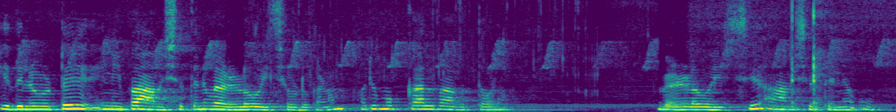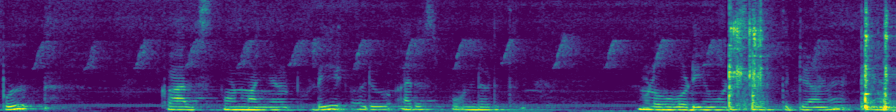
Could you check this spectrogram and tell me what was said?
ഇതിലോട്ട് ഇനിയിപ്പോൾ ആവശ്യത്തിന് വെള്ളം ഒഴിച്ച് കൊടുക്കണം. ഒരു മുക്കാൽ ഭാഗത്തോളം വെള്ളം ഒഴിച്ച് ആവശ്യത്തിന് ഉപ്പ് കാൽ സ്പൂൺ മഞ്ഞൾപ്പൊടി ഒരു അര സ്പൂണിന്റെ അടുത്ത് മുളക് പൊടിയും കൂടി ചേർത്തിട്ടാണ് ഞാൻ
